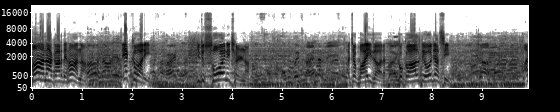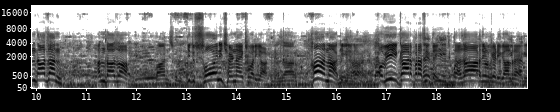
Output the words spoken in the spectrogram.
ہاں نا کر دے۔ ہاں نا ایک واری۔ یہ تو سو ہی نہیں چھڑنا۔ اچھا بائی ہزار۔ کو کالتے ہو جاسی؟ اندازہ اندازہ۔ पाँच सौ जी तू सौ ही नहीं छड़ना एक बार यार हजार हाँ ना कि भी कार पर सीधे हजार की हूँ केड़ी गल रह गई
